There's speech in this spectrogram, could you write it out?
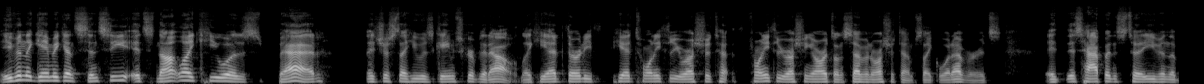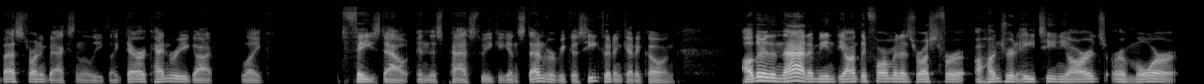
Even the game against Cincy, it's not like he was bad. It's just that he was game scripted out. Like he had 30, he had 23 rush att- 23 rushing yards on seven rush attempts. Like whatever. It's it this happens to even the best running backs in the league. Like Derrick Henry got like phased out in this past week against Denver because he couldn't get it going. Other than that, I mean, D'Onta Foreman has rushed for 118 yards or more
